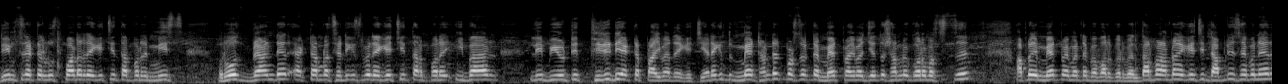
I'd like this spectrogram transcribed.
ডিমসের একটা লুজ পাউডার রেখেছি, তারপরে মিস রোজ ব্র্যান্ডের একটা আমরা সেটিং স্প্রে রেখেছি, তারপরে ইবারলি বিউটি থ্রি একটা প্রাইমার রেখেছি। এটা কিন্তু ম্যাট হান্ড্রেড পার্সেন্ট একটা ম্যাট প্রাইমার যেহেতু সামনে গরম আসছে, আপনি ম্যাট প্রাইমারটা ব্যবহার করবেন। তারপর আমরা রেখেছি ডাব্লিউ সেভেনের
